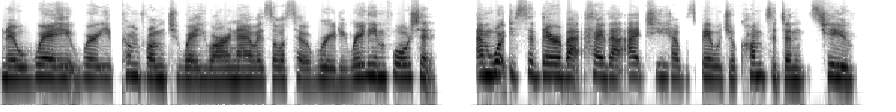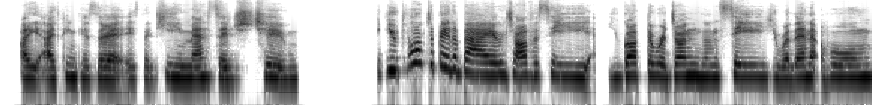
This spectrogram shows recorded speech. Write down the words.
you know, where, where you've come from to where you are now is also really, really important. And what you said there about how that actually helps build your confidence too, I, I think is a is a key message too. You talked a bit about obviously you got the redundancy, you were then at home,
